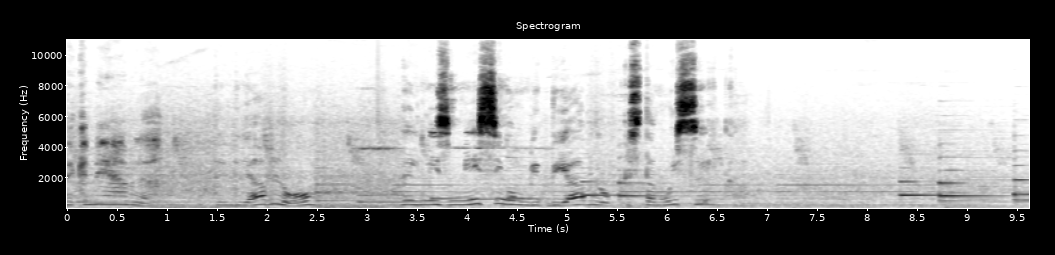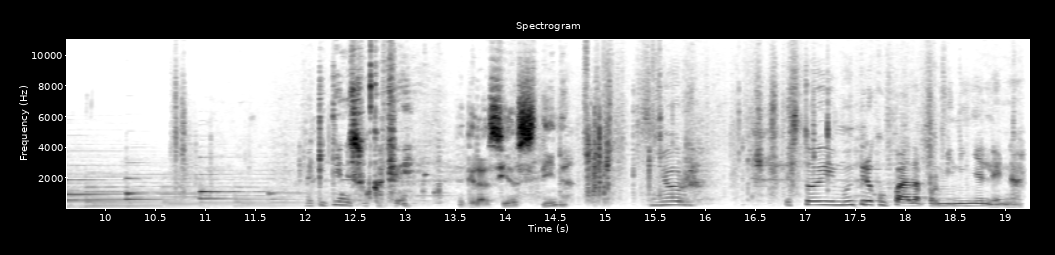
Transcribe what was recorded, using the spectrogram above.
¿De, de qué me habla? Del diablo. Del mismísimo mi- diablo que está muy cerca. Aquí tiene su café. Gracias, Tina. Señor, estoy muy preocupada por mi niña Elena.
